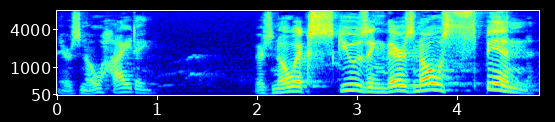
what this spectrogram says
There's no hiding. There's no excusing. There's no spin.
